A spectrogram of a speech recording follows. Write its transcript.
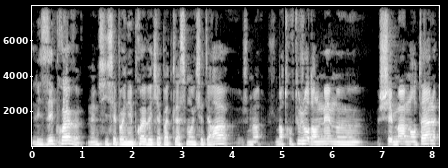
les épreuves, même si c'est pas une épreuve et qu'il n'y a pas de classement, etc., je me, je me retrouve toujours dans le même euh, schéma mental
